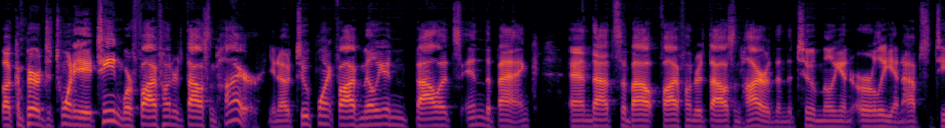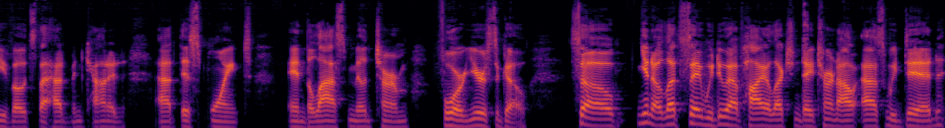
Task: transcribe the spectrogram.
But compared to 2018, we're 500,000 higher, you know, 2.5 million ballots in the bank. And that's about 500,000 higher than the 2 million early and absentee votes that had been counted at this point in the last midterm four years ago. So, you know, let's say we do have high election day turnout as we did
